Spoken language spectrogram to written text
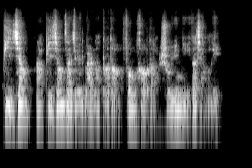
必将啊，必将在这个里边呢，得到丰厚的属于你的奖励。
